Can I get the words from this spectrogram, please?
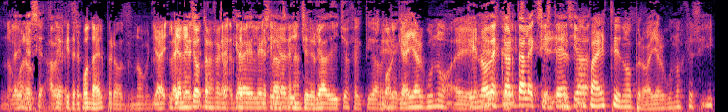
No, la bueno, iglesia, a es ver, que te responda él, pero no, ya, ya han hecho otras es que la iglesia ya ha dicho, ya ha dicho efectivamente Porque que- hay algunos... eh, que no eh, descarta eh, la el- existencia- El, Papa este no, pero hay algunos que sí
